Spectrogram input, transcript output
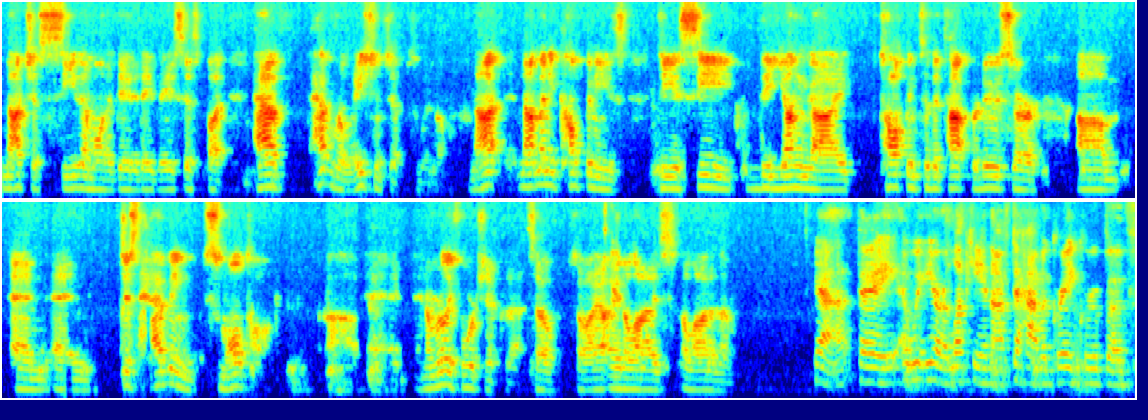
not just see them on a day to day basis, but have have relationships with them. Not not many companies do you see the young guy talking to the top producer um, and and just having small talk uh, and, and, I'm really fortunate for that. So, so I idolize a lot of them. Yeah, they we are lucky enough to have a great group of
